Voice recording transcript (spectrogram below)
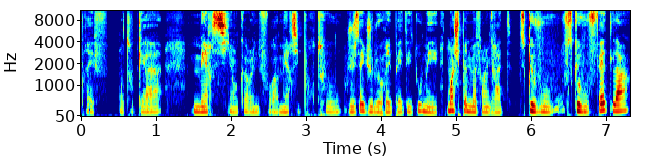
Bref, en tout cas, merci encore une fois, merci pour tout. Je sais que je le répète et tout, mais moi je peux me faire gratte. Ce que vous, ce que vous faites là,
